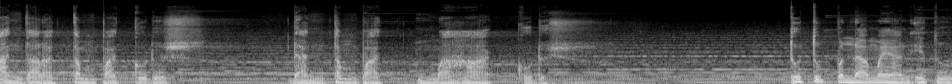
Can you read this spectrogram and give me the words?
antara tempat kudus dan tempat maha kudus. Tutup pendamaian itu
